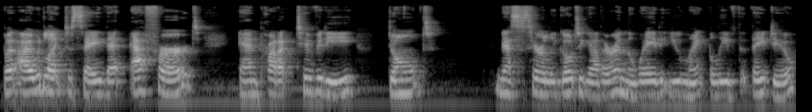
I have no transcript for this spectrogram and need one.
But I would like to say that effort and productivity don't necessarily go together in the way that you might believe that they do.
